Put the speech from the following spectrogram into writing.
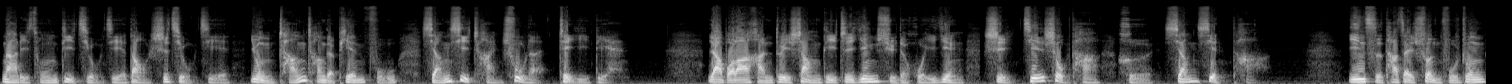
那里从第九节到十九节，用长长的篇幅详细阐述了这一点。亚伯拉罕对上帝之应许的回应是接受他和相信他，因此他在顺服中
